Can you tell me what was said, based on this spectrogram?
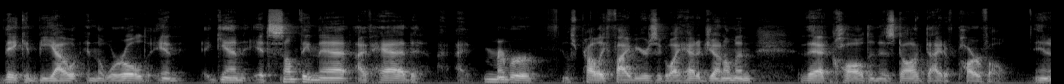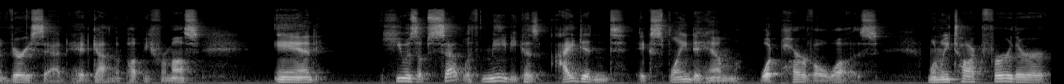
they can be out in the world. And again, it's something that I've had. I remember it was probably five years ago, I had a gentleman that called and his dog died of parvo and very sad. Had gotten the puppy from us, and he was upset with me because I didn't explain to him what parvo was. When we talked further,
